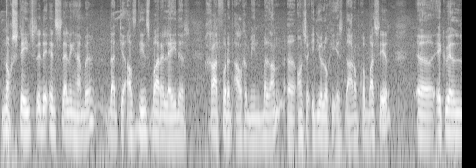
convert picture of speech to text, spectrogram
nog steeds de instelling hebben dat je als dienstbare leider gaat voor het algemeen belang. Uh, onze ideologie is daarop gebaseerd. Ik wil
